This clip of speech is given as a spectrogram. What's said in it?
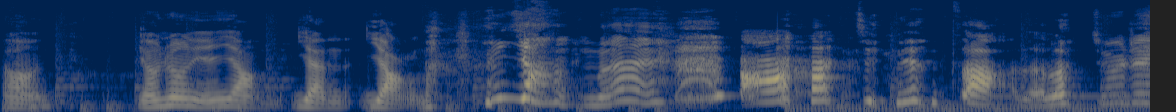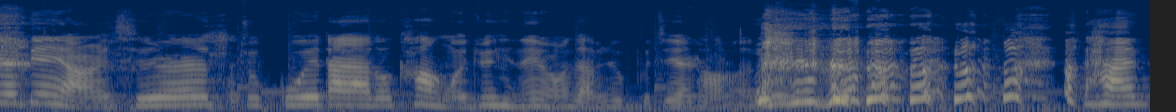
嗯。杨丞琳养演养的 养的 啊！今天咋的了？就是这个电影，其实就估计大家都看过，具体内容咱们就不介绍了。大家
